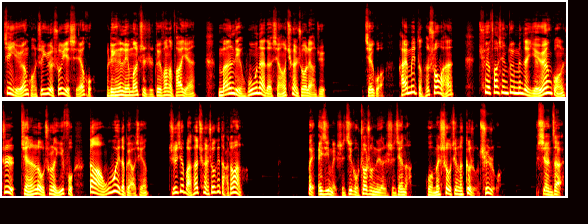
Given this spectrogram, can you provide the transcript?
见野原广志越说越邪乎，林恩连忙制止对方的发言，满脸无奈的想要劝说两句，结果还没等他说完，却发现对面的野原广志竟然露出了一副大无畏的表情，直接把他劝说给打断了。被 A 级美食机构抓住那段时间呢，我们受尽了各种屈辱，现在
